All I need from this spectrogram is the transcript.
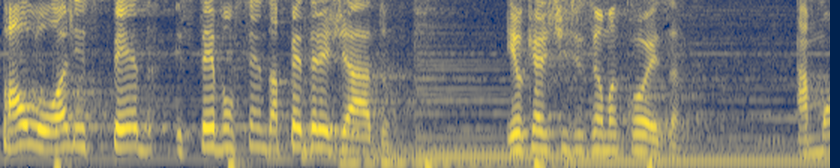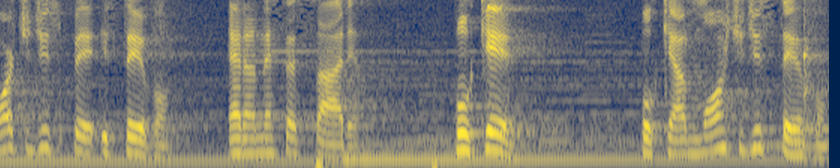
Paulo olha Estevão sendo apedrejado. E eu quero te dizer uma coisa: a morte de Estevão era necessária. Por quê? Porque a morte de Estevão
